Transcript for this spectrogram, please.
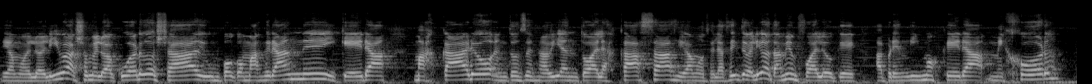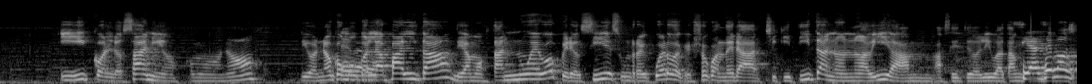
Digamos, el oliva yo me lo acuerdo ya de un poco más grande y que era más caro, entonces no había en todas las casas. Digamos, el aceite de oliva también fue algo que aprendimos que era mejor y con los años, como, ¿no? Digo, no como con la palta, digamos, tan nuevo, pero sí es un recuerdo que yo cuando era chiquitita no, no había aceite de oliva tan si hacemos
